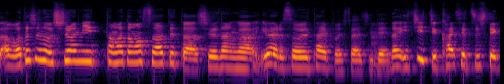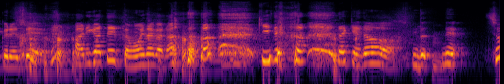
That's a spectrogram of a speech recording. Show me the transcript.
あ私の後ろにたまたま座ってた集団がいわゆるそういうタイプの人たちで、なんかいちいち解説してくれて ありがてえって思いながら 聞いてたんだけどでで正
